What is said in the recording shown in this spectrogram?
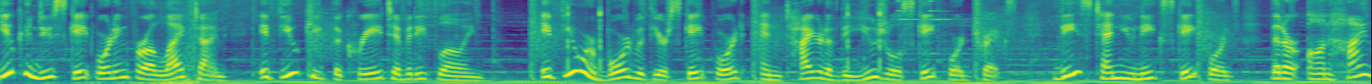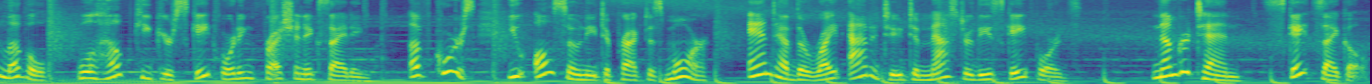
You can do skateboarding for a lifetime if you keep the creativity flowing. If you are bored with your skateboard and tired of the usual skateboard tricks, these 10 unique skateboards that are on high level will help keep your skateboarding fresh and exciting. Of course, you also need to practice more and have the right attitude to master these skateboards. Number 10. Skate Cycle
